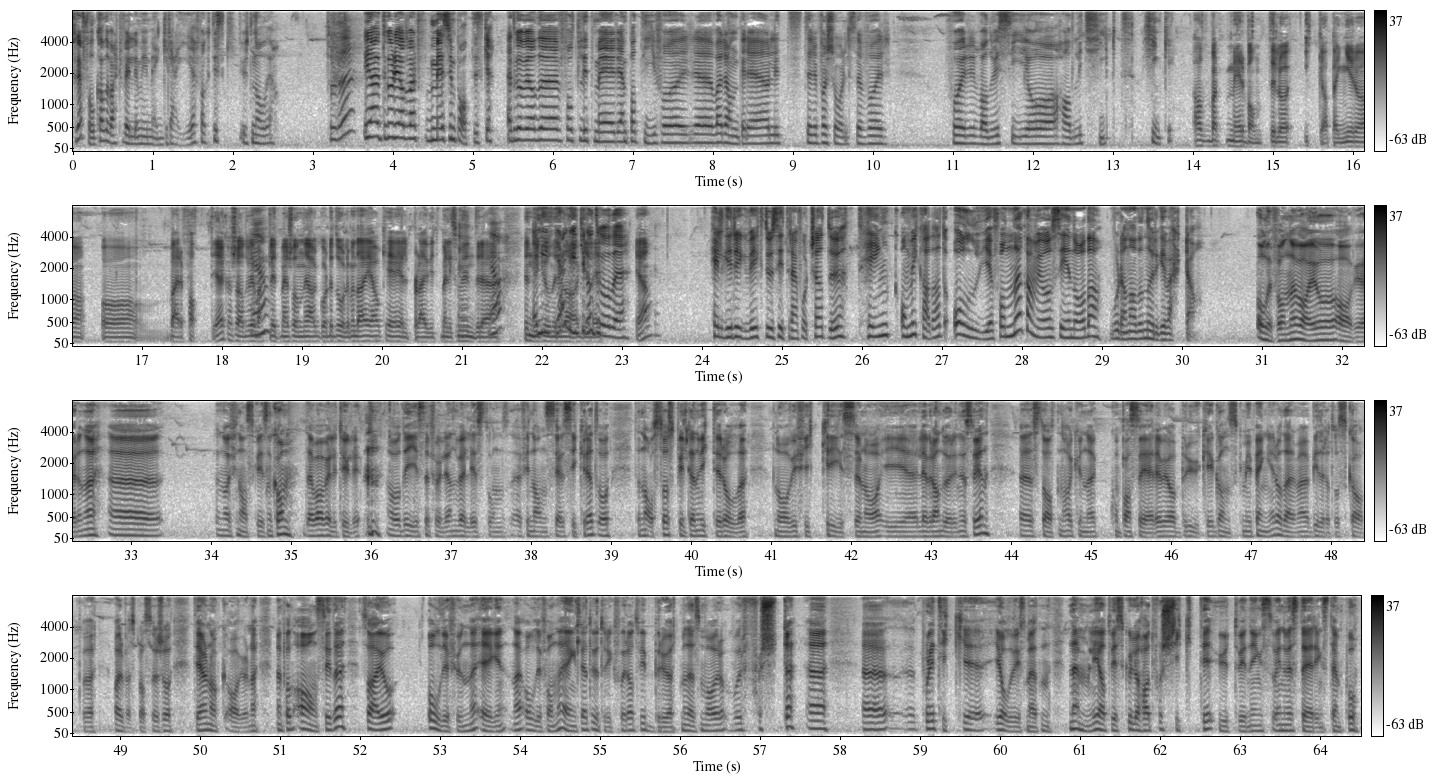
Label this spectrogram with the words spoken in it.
tror jeg folk hadde vært veldig mye mer greie, faktisk, uten olje. Tror du det? Ja, jeg tror de hadde vært mer sympatiske. Jeg tror vi hadde fått litt mer empati for eh, hverandre og litt større forståelse for, for hva det vil si å ha det litt kjipt. Kinkig. Hadde vært mer vant til å ikke ha penger og, og være fattige. Kanskje hadde vi Ja. vært litt mer sånn ja, Går det dårlig med deg? Ja, ok, jeg hjelper deg ut med liksom 100, Ja. 100 kroner i jeg liker å tro det. Ja. Helge Rygvik, du sitter her fortsatt, du. Tenk om vi ikke hadde hatt oljefondet, kan vi jo si nå, da. Hvordan hadde Norge vært da? Oljefondet var jo avgjørende eh, når finanskrisen kom. Det var veldig tydelig. Og det gir selvfølgelig en veldig stor finansiell sikkerhet. Og den har også spilt en viktig rolle når vi fikk kriser nå i leverandørindustrien. Eh, Staten har kunnet kompensere ved å bruke ganske mye penger og dermed bidra til å skape arbeidsplasser. Så det er nok avgjørende. Men på den annen side så er jo egen, nei, oljefondet egentlig et uttrykk for at vi brøt med det som var vår første eh, eh, politikk eh, i oljevirksomheten, nemlig at vi skulle ha et forsiktig utvinnings- og investeringstempo.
